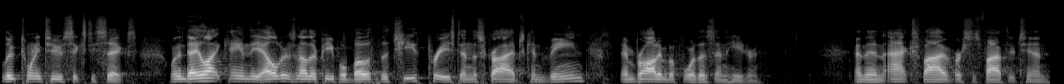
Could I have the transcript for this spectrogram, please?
Luke 22, 66. When the daylight came, the elders and other people, both the chief priest and the scribes, convened and brought him before the Sanhedrin. And then Acts 5, verses 5 through 10.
